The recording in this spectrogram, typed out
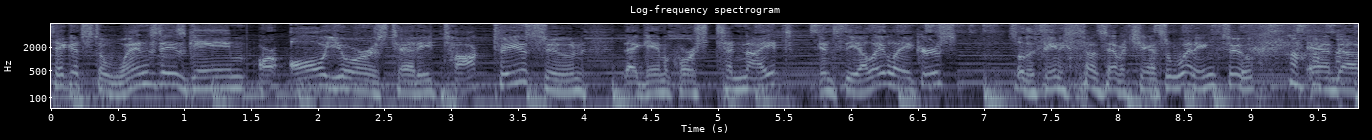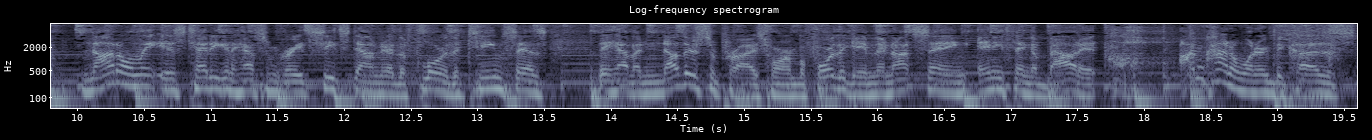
Tickets to Wednesday's game are all yours, Teddy. Talk to you soon. That game, of course, tonight against the LA Lakers. So the Phoenix Suns have a chance of winning, too. and uh, not only is Teddy going to have some great seats down near the floor, the team says they have another surprise for him before the game. They're not saying anything about it. I'm kind of wondering because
